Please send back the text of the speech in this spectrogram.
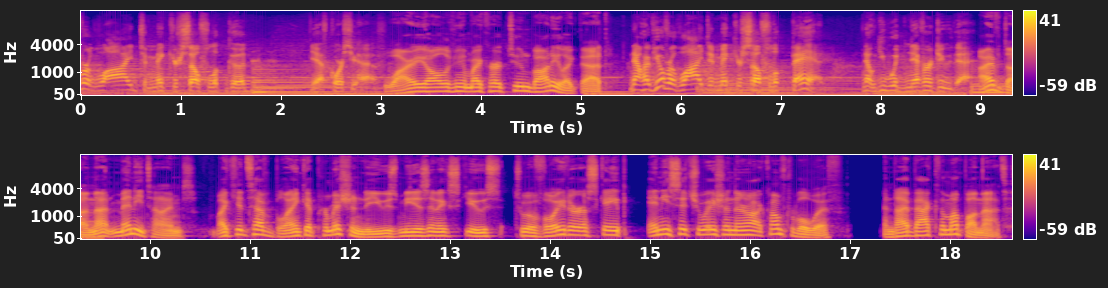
Ever lied to make yourself look good? Yeah, of course you have. Why are you all looking at my cartoon body like that? Now, have you ever lied to make yourself look bad? No, you would never do that. I've done that many times. My kids have blanket permission to use me as an excuse to avoid or escape any situation they're not comfortable with, and I back them up on that.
